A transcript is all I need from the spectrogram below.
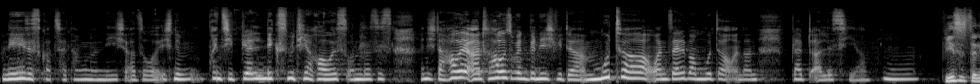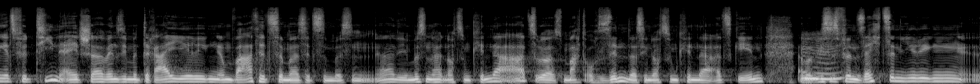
Nee, das Gott sei Dank noch nicht. Also ich nehme prinzipiell nichts mit hier raus. Und das ist, wenn ich da zu Hause bin, bin ich wieder Mutter und selber Mutter und dann bleibt alles hier. Mhm. Wie ist es denn jetzt für Teenager, wenn sie mit Dreijährigen im Wartezimmer sitzen müssen? Ja, die müssen halt noch zum Kinderarzt oder es macht auch Sinn, dass sie noch zum Kinderarzt gehen. Aber mhm. wie ist es für einen 16-Jährigen, äh,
